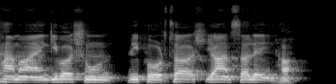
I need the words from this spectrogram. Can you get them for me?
هماهنگی باشون رپورتاژ یا امثال اینها.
